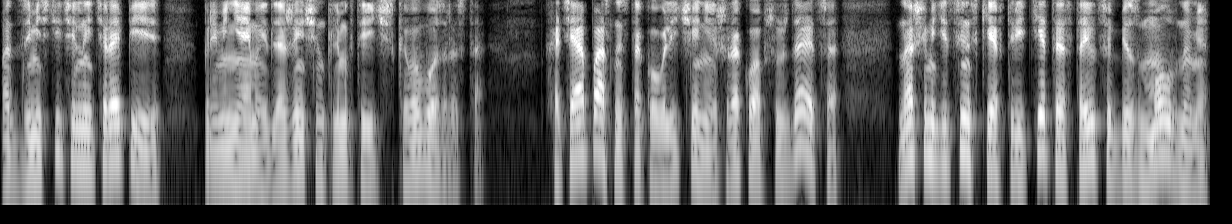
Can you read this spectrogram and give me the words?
от заместительной терапии, применяемой для женщин климактерического возраста. Хотя опасность такого лечения широко обсуждается, наши медицинские авторитеты остаются безмолвными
